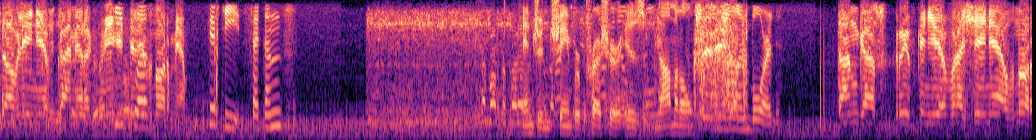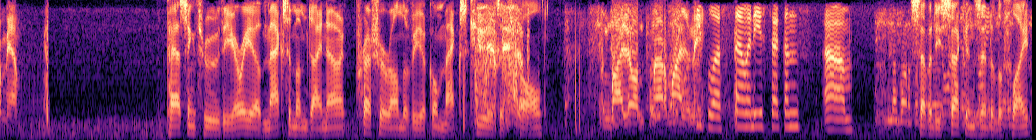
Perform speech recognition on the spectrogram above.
Давление в камерах двигателей в норме. 50 seconds. Engine chamber pressure is nominal. Nominal on board. Тангаж, рысканье, вращение в норме. Passing through the area of maximum dynamic pressure on the vehicle, max Q as it's called. Полет T нормальный. plus 70 seconds. Um, 70 seconds into the flight,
